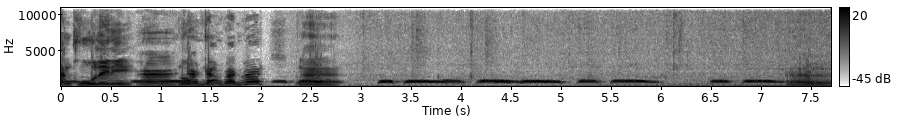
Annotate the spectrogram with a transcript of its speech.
ทั้งคู่เลยนี่เออนกเดินทำกันเมื่ออ่าเออ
